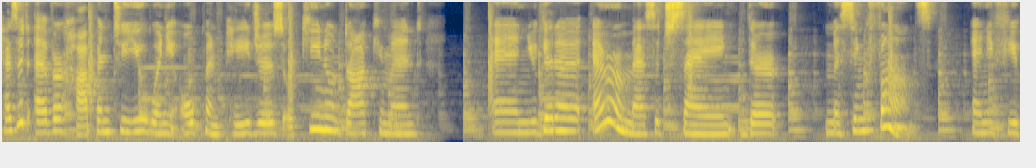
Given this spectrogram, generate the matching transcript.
Has it ever happened to you when you open Pages or Keynote document and you get an error message saying they're missing fonts? And if you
